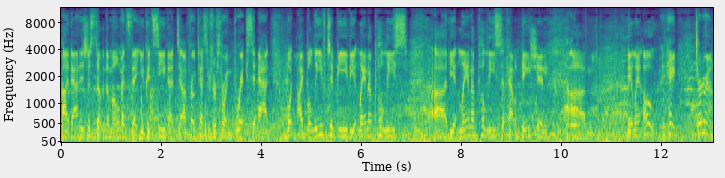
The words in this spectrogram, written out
Uh, that is just some of the moments that you could see that uh, protesters are throwing bricks at what I believe to be the Atlanta Police, uh, the Atlanta Police Foundation. Um, the Atlanta. Oh, hey, turn around.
